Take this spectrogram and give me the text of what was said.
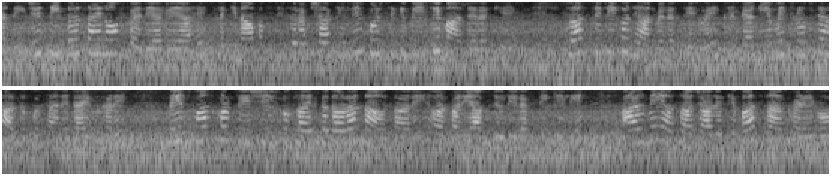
ध्यान दीजिए सीट बेल्ट साइन ऑफ़ कर दिया गया है लेकिन आप अपनी सुरक्षा के लिए कुर्सी के पेची बांधे रखें स्वास्थ्य स्थिति को ध्यान में रखते हुए कृपया नियमित रूप से हाथों को सैनिटाइज करें फेस मास्क और फेस शील्ड को फ़्लाइट के दौरान ना उतारें और पर्याप्त दूरी रखने के लिए आलमे या शौचालयों के पास ना खड़े हो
